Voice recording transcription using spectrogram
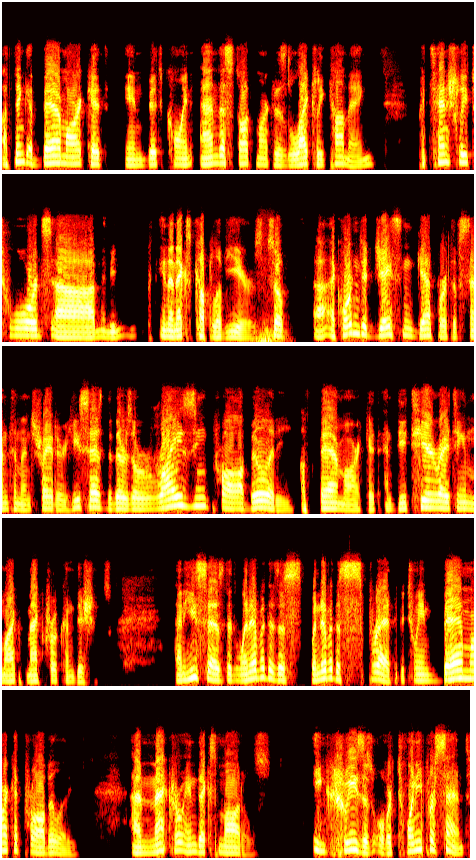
I think a bear market in Bitcoin and the stock market is likely coming potentially towards, uh, I mean, in the next couple of years. So uh, according to Jason Goepfert of SentimenTrader, he says that there's a rising probability of bear market and deteriorating macro conditions. And he says that whenever there's a, whenever the spread between bear market probability and macro index models increases over 20%,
